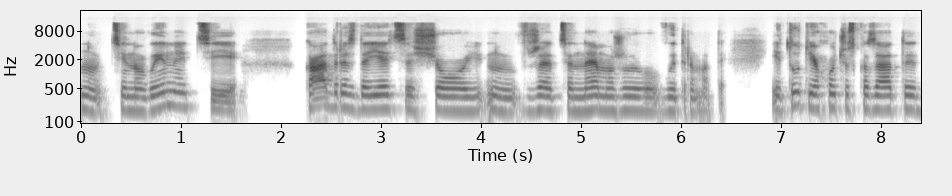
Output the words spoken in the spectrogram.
Ну, Ці новини, ці кадри, здається, що ну, вже це неможливо витримати. І тут я хочу сказати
